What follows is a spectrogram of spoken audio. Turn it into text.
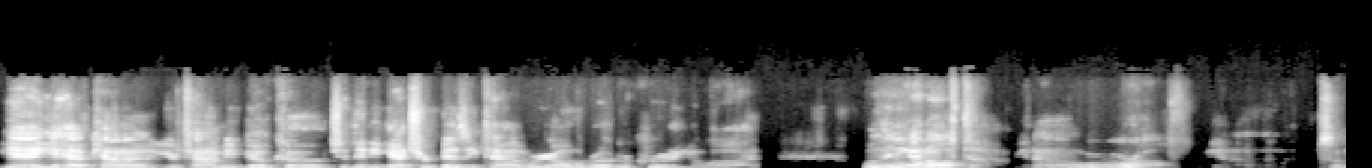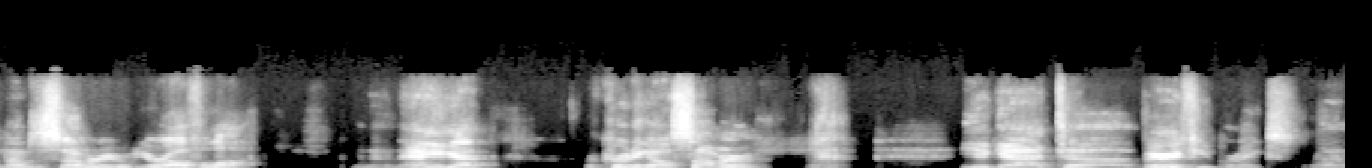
yeah, you have kind of your time you go coach, and then you got your busy time where you're on the road recruiting a lot. Well, then you got off time, you know, we're off, you know. Sometimes the summer you're, you're off a lot. You know, now you got recruiting all summer. You got uh, very few breaks, uh,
